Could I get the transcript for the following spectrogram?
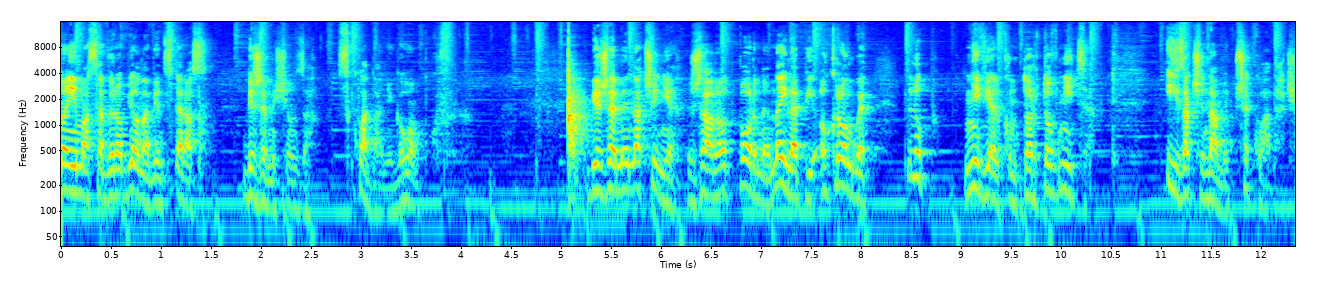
No i masa wyrobiona, więc teraz bierzemy się za składanie gołąbków. Bierzemy naczynie żaroodporne, najlepiej okrągłe lub niewielką tortownicę i zaczynamy przekładać.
